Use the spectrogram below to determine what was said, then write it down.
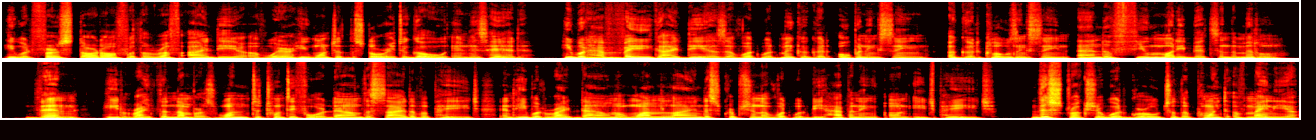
he would first start off with a rough idea of where he wanted the story to go in his head. He would have vague ideas of what would make a good opening scene, a good closing scene, and a few muddy bits in the middle. Then he'd write the numbers 1 to 24 down the side of a page, and he would write down a one line description of what would be happening on each page. This structure would grow to the point of mania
